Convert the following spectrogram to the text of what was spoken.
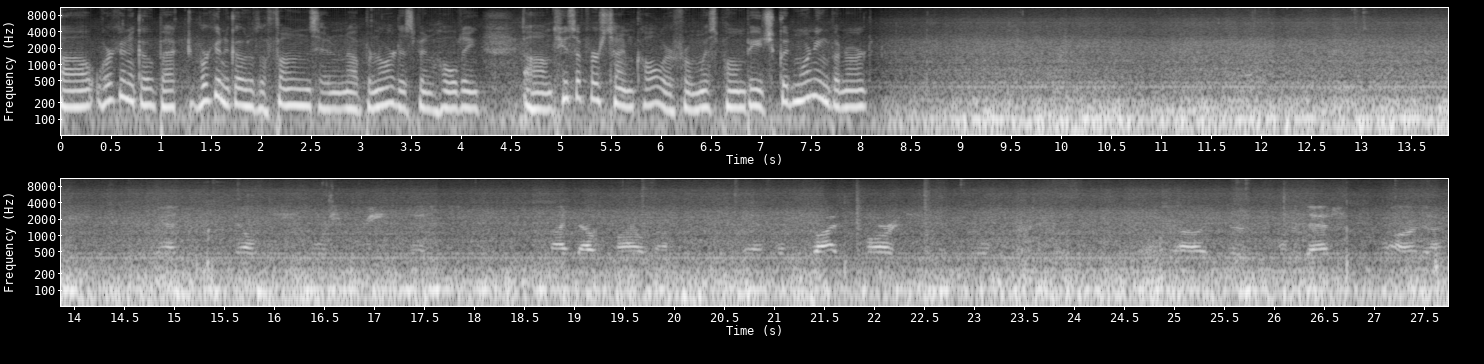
Uh, we're going to go back. To, we're going to go to the phones, and uh, Bernard has been holding. Um, he's a first-time caller from West Palm Beach. Good morning, Bernard. and LP 43 has 9,000 miles on it. And when you drive the car, uh, you're on the dash of the car that I'm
